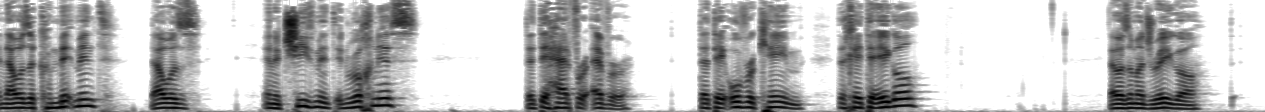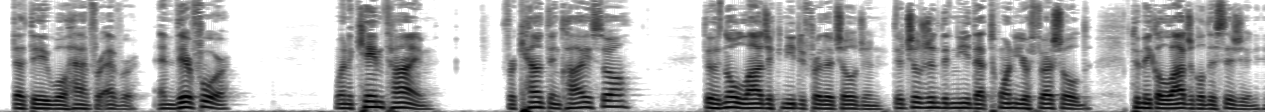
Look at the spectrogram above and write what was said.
and that was a commitment, that was an achievement in Ruchnis that they had forever, that they overcame the Chete Egel. That was a Madrego that they will have forever. And therefore, when it came time for counting Klal there was no logic needed for their children. Their children didn't need that 20 year threshold to make a logical decision.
